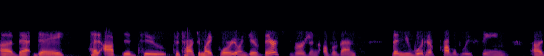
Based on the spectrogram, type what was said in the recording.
uh, that day had opted to to talk to Mike Florio and give their version of events, then you would have probably seen a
